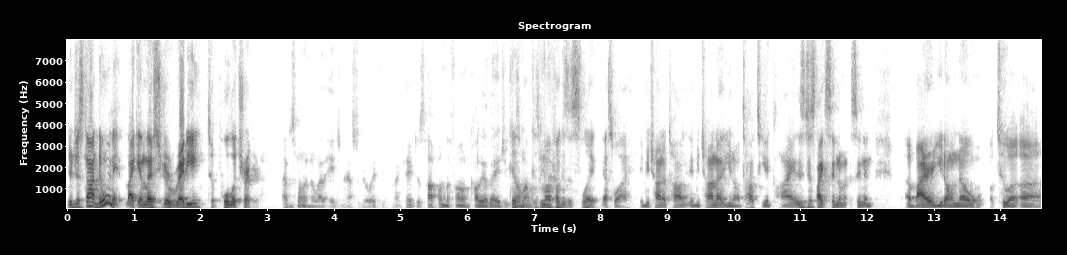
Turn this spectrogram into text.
they're just not doing it. Like unless you're ready to pull a trigger. I just want to know why the agent has to go with you. Like, hey, just hop on the phone, call the other agent, because tell them I'm because gonna be there. motherfuckers is slick. That's why they be trying to talk. They be trying to you know talk to your client. It's just like sending sending a buyer you don't know to a uh,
